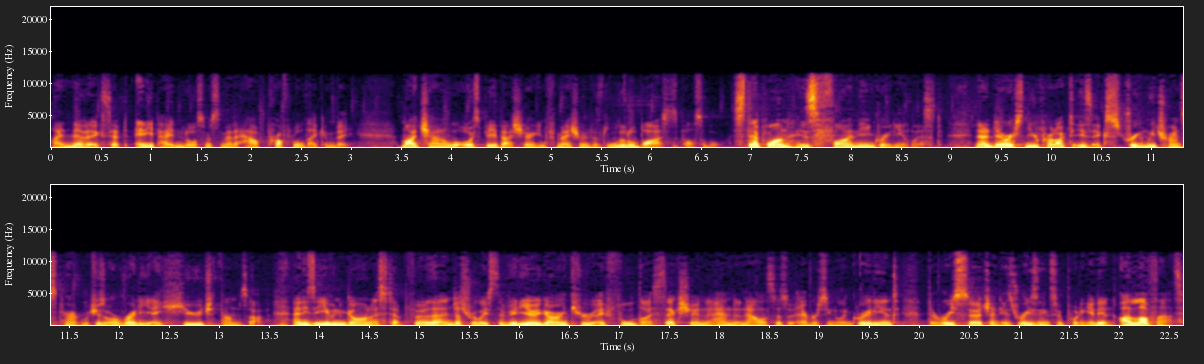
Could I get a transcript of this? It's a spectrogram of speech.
I never accept any paid endorsements no matter how profitable they can be. My channel will always be about sharing information with as little bias as possible. Step one is find the ingredient list. Now Derek's new product is extremely transparent, which is already a huge thumbs up. And he's even gone a step further and just released a video going through a full dissection and analysis of every single ingredient, the research and his reasonings for putting it in. I love that,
